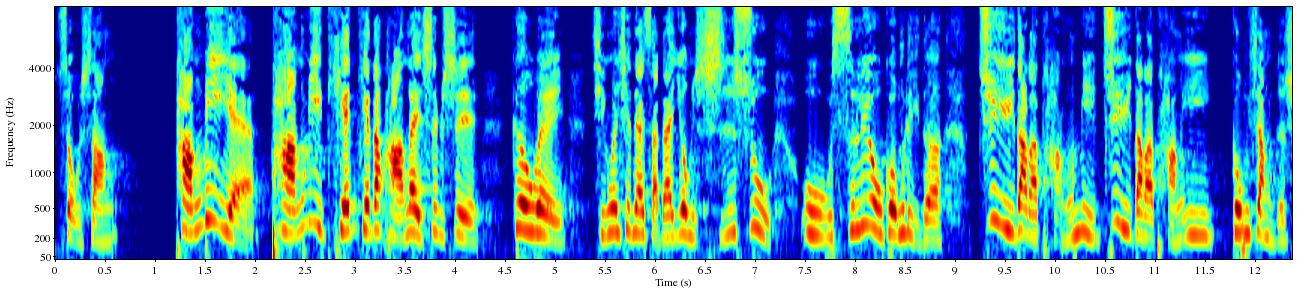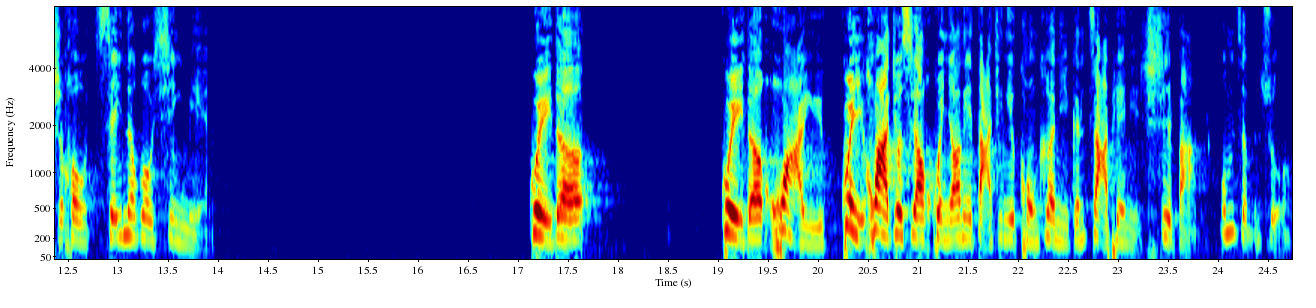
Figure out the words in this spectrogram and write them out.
受伤。糖蜜耶，糖蜜，甜甜的糖，哎，是不是？各位，请问现在撒旦用时速五十六公里的巨大的糖蜜、巨大的糖衣攻向你的时候，谁能够幸免？鬼的。鬼的话语，鬼话就是要混淆你、打击你、恐吓你、跟诈骗你，是吧？我们怎么做？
